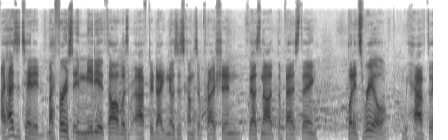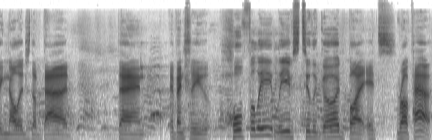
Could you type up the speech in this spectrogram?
I hesitated. My first immediate thought was after diagnosis comes depression. That's not the best thing, but it's real. We have to acknowledge the bad. Then eventually, hopefully, leads to the good, but it's rough path.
